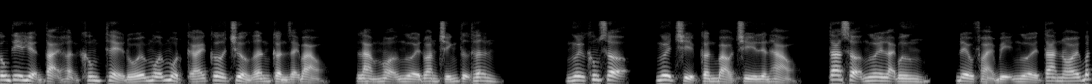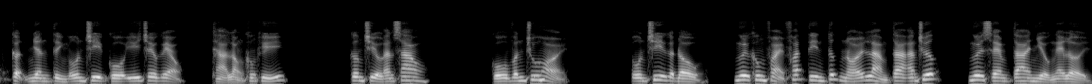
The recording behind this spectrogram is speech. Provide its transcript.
công ty hiện tại hận không thể đối mỗi một cái cơ trưởng ân cần dạy bảo, làm mọi người đoan chính tự thân. Ngươi không sợ, ngươi chỉ cần bảo trì liền hảo, ta sợ ngươi lại bừng, đều phải bị người ta nói bất cận nhân tình ôn chi cố ý trêu ghẹo, thả lỏng không khí. Cơm chiều ăn sao? Cố vấn chú hỏi. Ôn chi gật đầu, ngươi không phải phát tin tức nói làm ta ăn trước, ngươi xem ta nhiều nghe lời.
